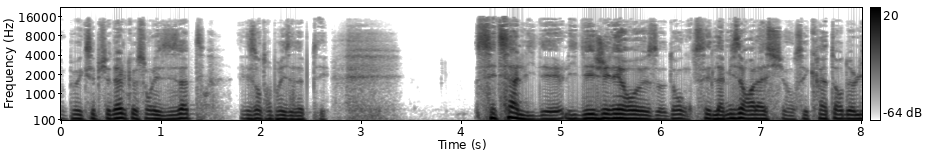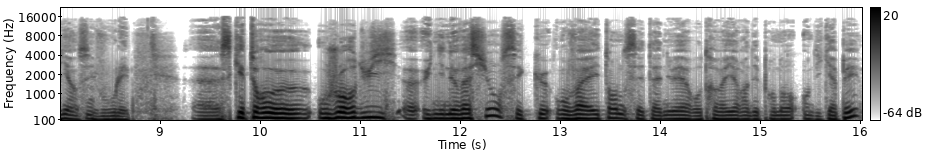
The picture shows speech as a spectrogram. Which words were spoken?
un peu exceptionnels que sont les ESAT et les entreprises adaptées c'est ça l'idée, l'idée généreuse. Donc c'est de la mise en relation, c'est créateur de liens, si mmh. vous voulez. Euh, ce qui est aujourd'hui euh, une innovation, c'est qu'on va étendre cet annuaire aux travailleurs indépendants handicapés,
